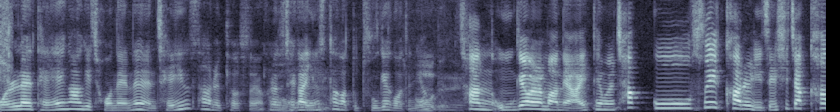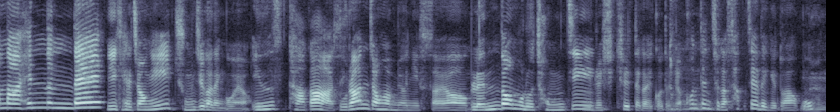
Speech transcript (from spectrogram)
원래 대행하기 전에는 제 인스타를 키웠어요. 그래서 오. 제가 인스타가 또 두 개거든요. 네네. 한 5개월 만에 아이템을 찾고 수익화를 이제 시작하나 했는데 이 계정이 중지가 된 거예요. 인스타가 불안 정한 면이 있어요. 랜덤으로 정지를 시킬 때가 있거든요. 음. 콘텐츠가 삭제되기도 하고. 네네.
